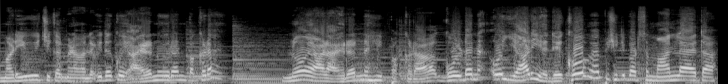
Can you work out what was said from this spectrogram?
मड़ी हुई चिकन मेरा मतलब इधर कोई आयरन वायरन पकड़ा है? नो यार आयरन नहीं पकड़ा। गोल्डन ओ यार, ये देखो, मैं पिछली बार सामान लाया था।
